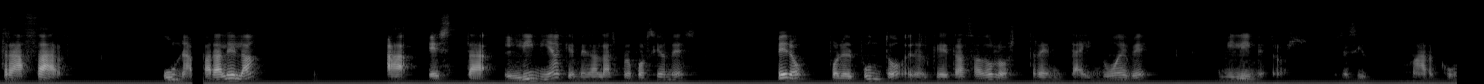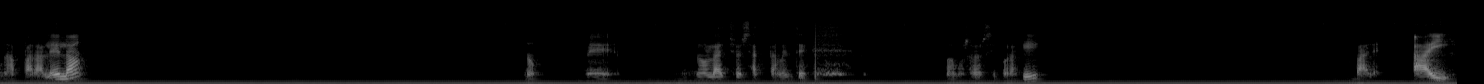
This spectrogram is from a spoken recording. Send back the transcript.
trazar una paralela a esta línea que me da las proporciones, pero por el punto en el que he trazado los 39 milímetros. Es decir, marco una paralela. Exactamente. Vamos a ver si por aquí. Vale, ahí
